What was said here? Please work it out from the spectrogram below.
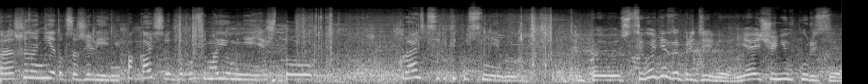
Рошина нету, к сожалению. По качеству, допустим, мое мнение, что украинский все-таки вкуснее было. Сегодня запретили? Я еще не в курсе.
